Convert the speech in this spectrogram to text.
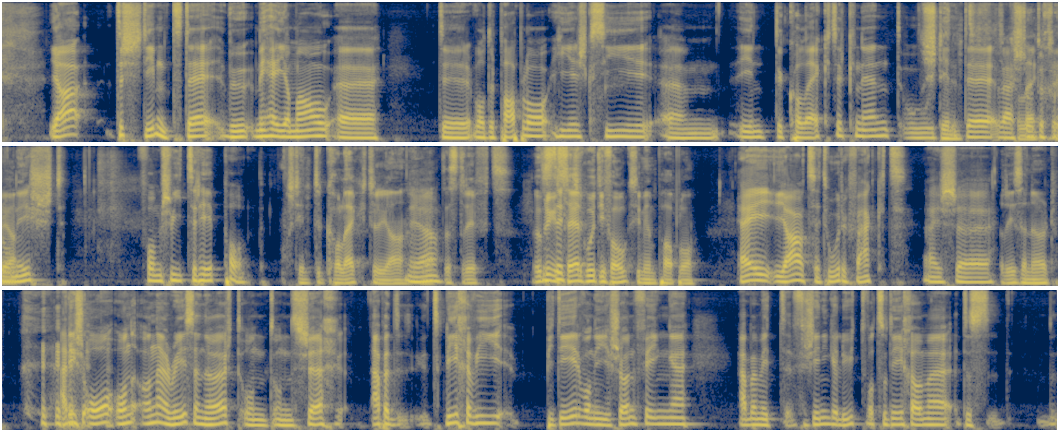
Ja, das stimmt. Der, weil wir haben ja mal, äh, der, wo der Pablo hier war, ähm, ihn den Collector genannt. Und Stimmt, der wärst du der Collector, ja. Chronist vom Schweizer Hip-Hop. Stimmt, der Collector, ja. Ja. ja. das trifft es. Übrigens trifft- sehr gute Folge mit dem Pablo. Hey, ja, das hat verdammt gefackt. Er ist, äh, Riesen-Nerd. er ist auch, auch, auch ein riesen Nerd und, und es ist echt, eben das Gleiche wie bei dir, was ich schön finde, eben mit verschiedenen Leuten, die zu dir kommen, das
